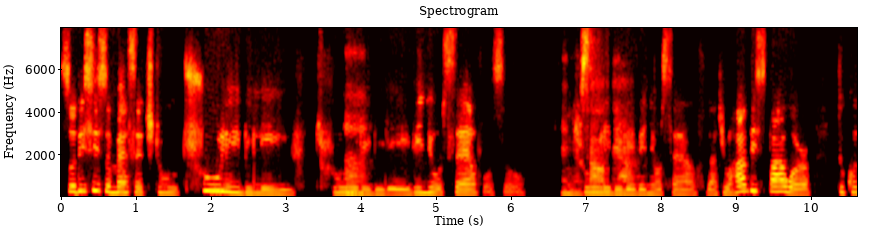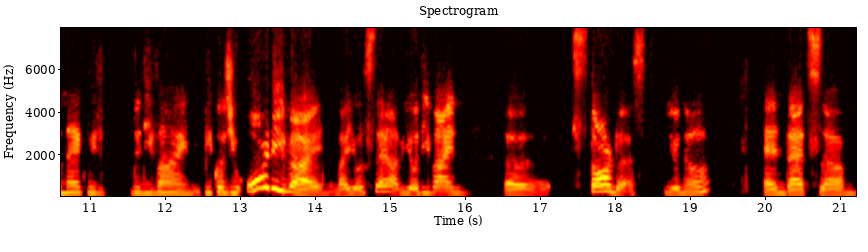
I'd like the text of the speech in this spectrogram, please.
So this is a message to truly believe, truly mm. believe in yourself also. In yourself, truly yeah. believe in yourself that you have this power to connect with the divine because you are divine by yourself. You're divine uh, stardust, you know, and that's um,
